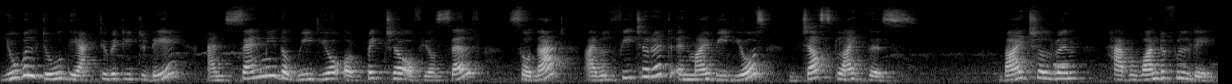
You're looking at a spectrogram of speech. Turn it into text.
you will do the activity today and send me the video or picture of yourself so that I will feature it in my videos just like this. Bye children. Have a wonderful day.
